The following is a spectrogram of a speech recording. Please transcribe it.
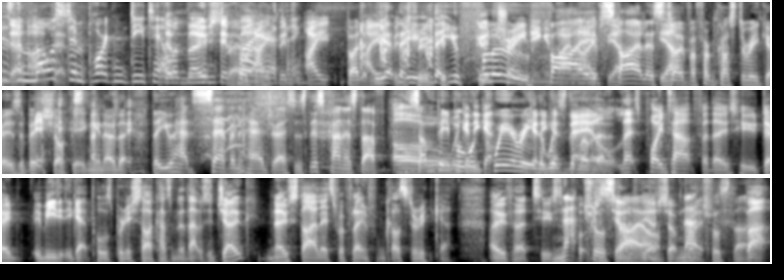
is Jacinda the most Ardern. important detail The of the most entire important. I've been, thing. I, But I've yeah, been that, you, through that you good- good flew training in my five life. Yeah. stylists Yeah. over from Costa Rica is a bit shocking. You know that, that you had seven hairdressers, this kind of stuff. Oh, Some we're people gonna would get- we're query gonna the get wisdom mail. of that. Let's point out for those who don't immediately get Paul's British sarcasm that that was a joke. No stylists were flown from Costa Rica over to support Natural Christiana for the style. Earthshot Prize. Natural style. But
